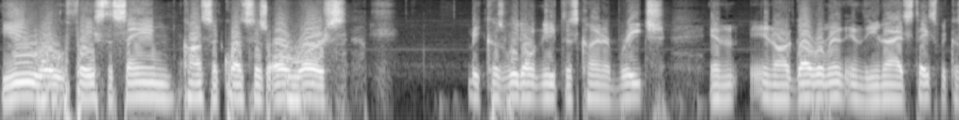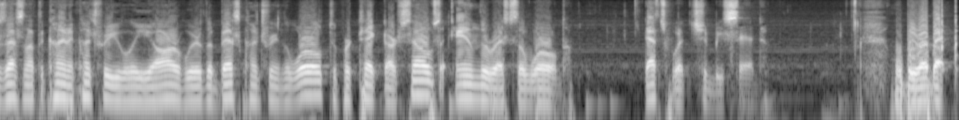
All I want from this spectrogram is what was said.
you will face the same consequences or worse because we don't need this kind of breach in in our government in the United States because that's not the kind of country we are. We're the best country in the world to protect ourselves and the rest of the world. That's what should be said. We'll be right back.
